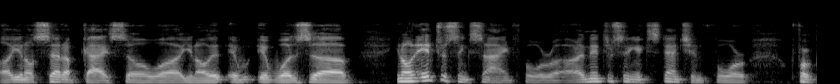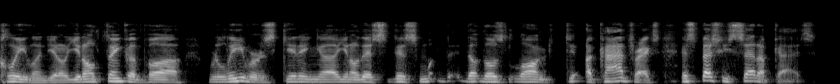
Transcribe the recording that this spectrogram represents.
uh, you know, setup guy. So uh, you know, it it, it was uh, you know an interesting sign for uh, an interesting extension for for Cleveland. You know, you don't think of uh, relievers getting uh, you know this this th- those long t- uh, contracts, especially setup guys.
